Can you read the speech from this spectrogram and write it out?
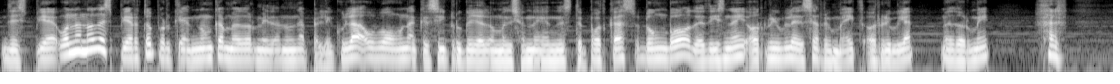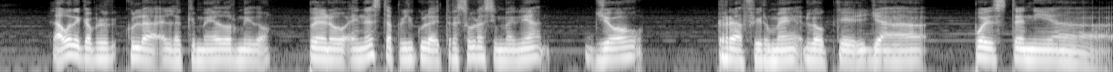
despierto. Bueno, no despierto porque nunca me he dormido en una película. Hubo una que sí, creo que ya lo mencioné en este podcast. Dumbo de Disney. Horrible ese remake, horrible. Me dormí. la única película en la que me he dormido. Pero en esta película de tres horas y media, yo reafirmé lo que ya pues tenía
